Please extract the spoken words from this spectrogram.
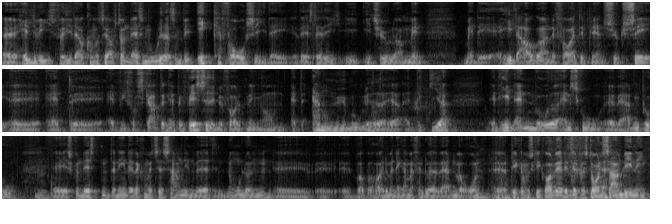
Øh, heldigvis, fordi der kommer til at opstå en masse muligheder, som vi ikke kan forudsige i dag. Det er jeg slet ikke i, i tvivl om, men, men det er helt afgørende for, at det bliver en succes, øh, at, øh, at vi får skabt den her bevidsthed i befolkningen om, at der er nogle nye muligheder her, at det giver en helt anden måde at anskue øh, verden på. Mm. Jeg skulle næsten, den ene dag, der kom jeg til at sammenligne med, at det nogenlunde øh, øh, var på højde, men dengang man fandt ud af, at verden var rund. Øh, det kan måske godt være, at det er lidt for stor en sammenligning.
